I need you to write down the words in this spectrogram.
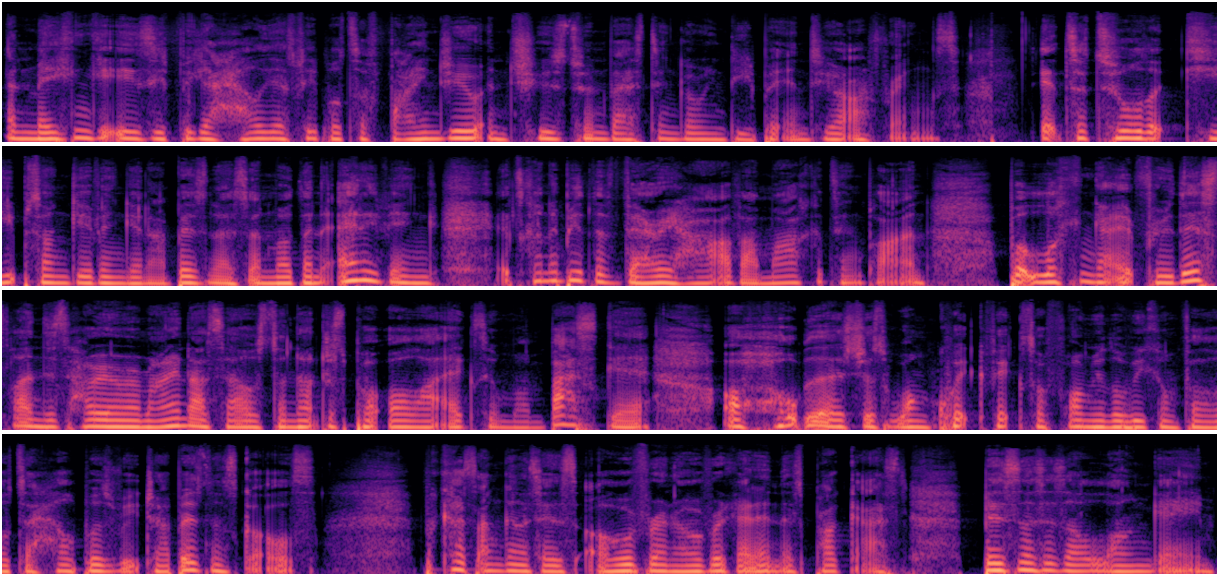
and making it easy for your hell yes people to find you and choose to invest in going deeper into your offerings. It's a tool that keeps on giving in our business, and more than anything, it's going to be the very heart of our marketing plan. But looking at it through this lens is how we remind ourselves to not just put all our eggs in one basket or hope that there's just one quick fix or formula we can follow to help us reach our business goals. Because I'm going to say this over and over again in this podcast business is a long game,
